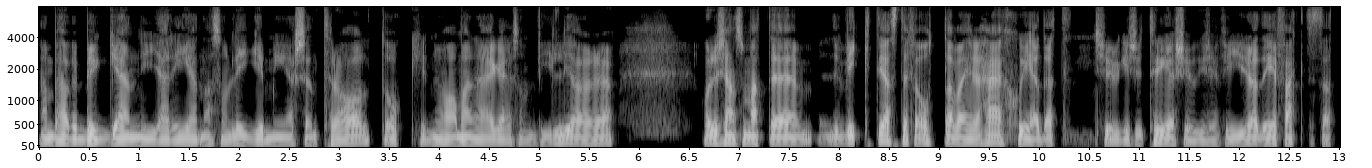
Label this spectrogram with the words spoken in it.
Man behöver bygga en ny arena som ligger mer centralt och nu har man en ägare som vill göra det. Och det känns som att det, det viktigaste för Ottawa i det här skedet, 2023-2024, det är faktiskt att,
